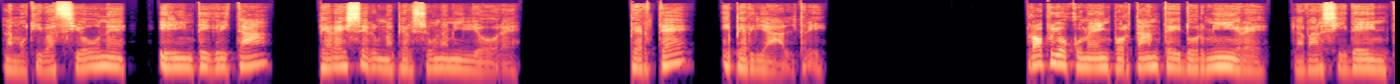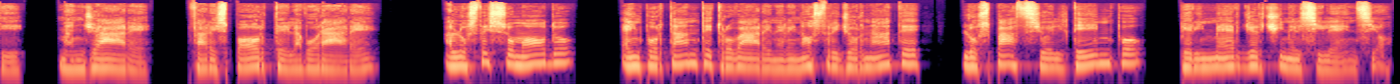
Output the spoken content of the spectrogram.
la motivazione e l'integrità per essere una persona migliore, per te e per gli altri. Proprio come è importante dormire, lavarsi i denti, mangiare, fare sport e lavorare, allo stesso modo è importante trovare nelle nostre giornate lo spazio e il tempo per immergerci nel silenzio.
